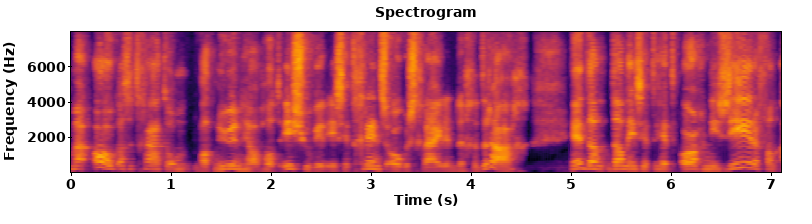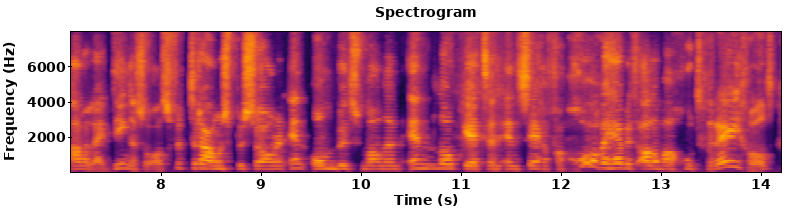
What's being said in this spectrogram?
Maar ook als het gaat om wat nu een hot issue weer is, het grensoverschrijdende gedrag. Hè, dan, dan is het het organiseren van allerlei dingen zoals vertrouwenspersonen en ombudsmannen en loketten. En zeggen van, goh, we hebben het allemaal goed geregeld.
